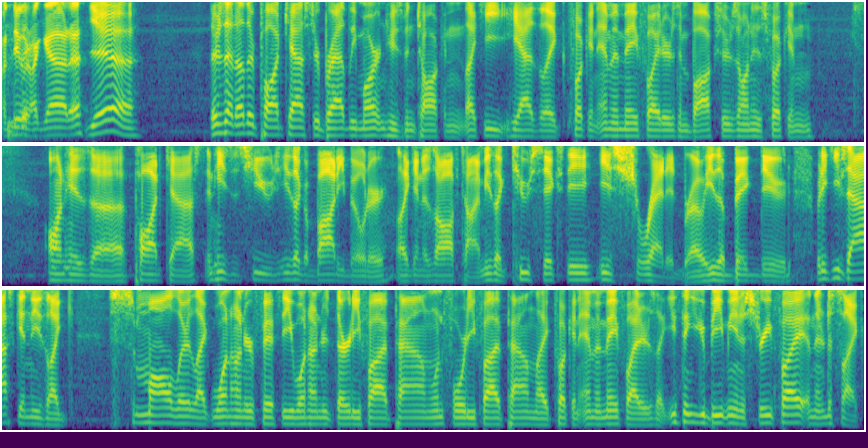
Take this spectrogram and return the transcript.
I do what I gotta. yeah. There's that other podcaster, Bradley Martin, who's been talking like he he has like fucking MMA fighters and boxers on his fucking on his uh podcast and he's just huge. He's like a bodybuilder, like in his off time. He's like 260. He's shredded, bro. He's a big dude. But he keeps asking these like smaller like 150 135 pound 145 pound like fucking mma fighters like you think you could beat me in a street fight and they're just like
